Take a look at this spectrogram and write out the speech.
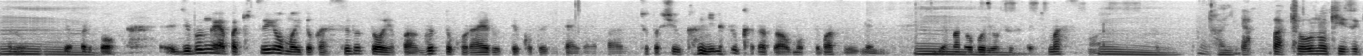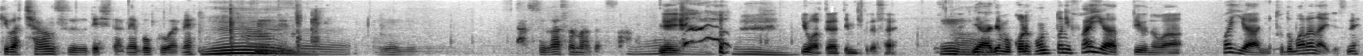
うん やっぱりこう自分がやっぱきつい思いとかするとやっぱぐっとこらえるってこと自体がやっぱちょっと習慣になるかなとは思ってますんで、うん山登りをお勧めします。うん。はい。やっぱ今日の気づきはチャンスでしたね、僕はね。さすが真田さん。いやいや、うんよかったらやってみてください。うんいや、でもこれ本当にファイヤーっていうのは、ファイヤーにとどまらないですね。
